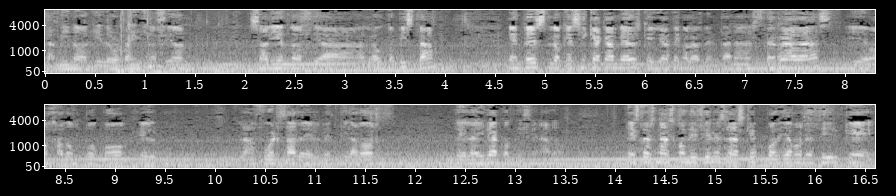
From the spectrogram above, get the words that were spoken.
camino aquí de urbanización saliendo hacia la autopista. Entonces lo que sí que ha cambiado es que ya tengo las ventanas cerradas y he bajado un poco la fuerza del ventilador del aire acondicionado. Estas son las condiciones en las que podríamos decir que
